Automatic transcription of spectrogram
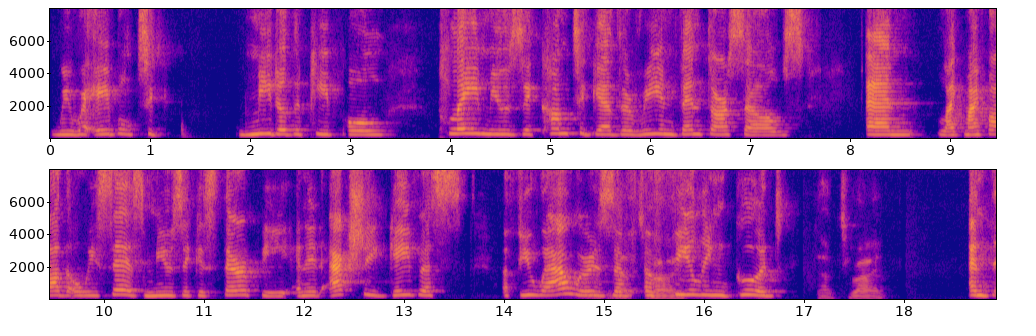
we were able to meet other people, play music, come together, reinvent ourselves. And like my father always says, music is therapy. And it actually gave us a few hours of, That's of feeling good That's right. and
